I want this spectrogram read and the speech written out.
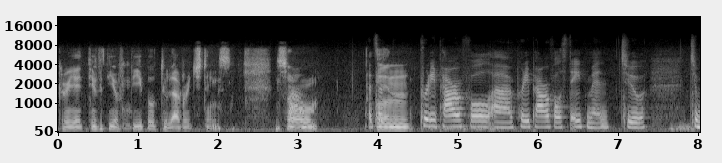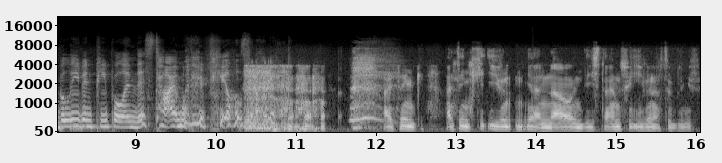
creativity of people to leverage things. So. Wow. That's in, a pretty powerful, uh, pretty powerful statement to to believe in people in this time when it feels like. I think I think even yeah now in these times we even have to believe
